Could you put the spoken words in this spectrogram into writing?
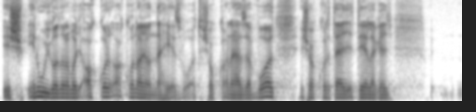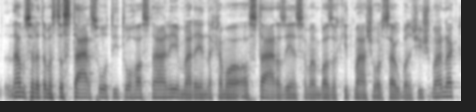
És én úgy gondolom, hogy akkor, akkor nagyon nehéz volt, sokkal nehezebb volt, és akkor te egy, tényleg egy nem szeretem ezt a sztár szót itt használni, mert én nekem a, a sztár az én szememben az, akit más országokban is ismernek,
